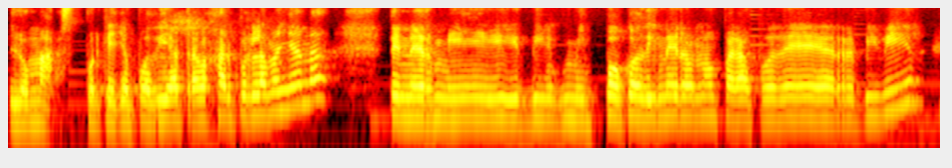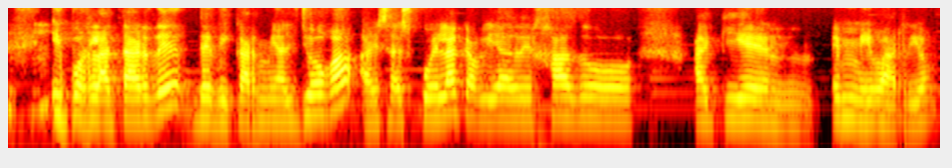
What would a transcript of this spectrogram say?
lo más, porque yo podía trabajar por la mañana, tener mi, poco dinero ¿no? para poder vivir y por la tarde dedicarme al yoga, a esa escuela que había dejado aquí en, en mi barrio.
